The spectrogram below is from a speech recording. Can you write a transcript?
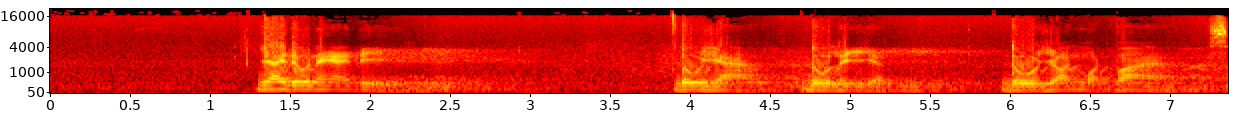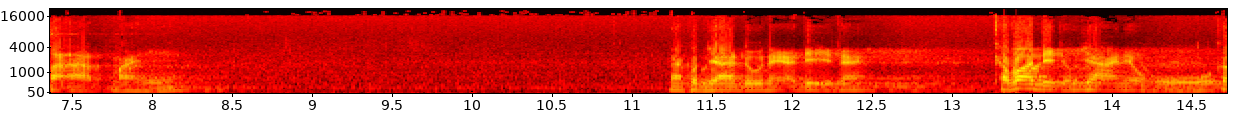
ๆ ยายดูในอดีต ดูหยาบดูละเอียด ดูย้อนหมดว่าสะอาดไหมนะคุณยายดูในอดีตนะคำว่าอดีตของยายเนี่ยโอ้โหก็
